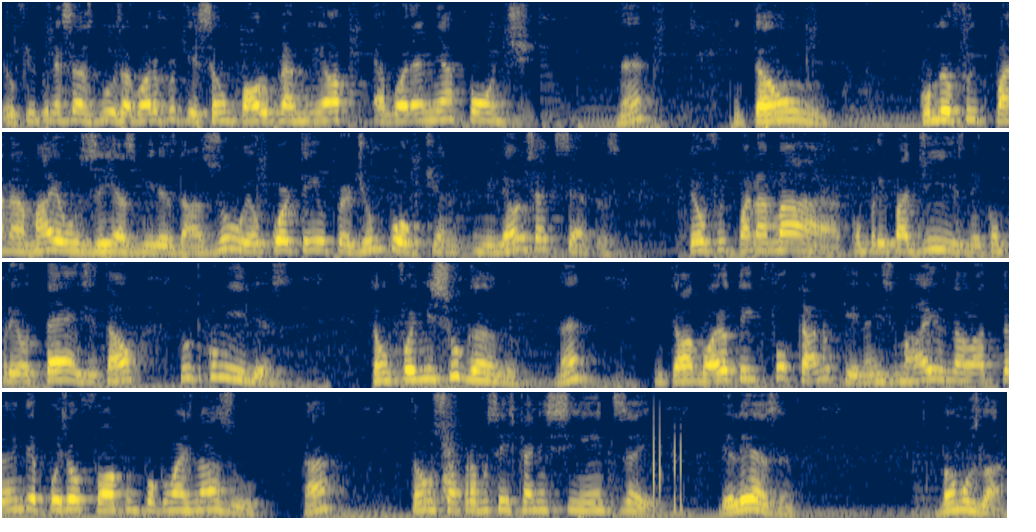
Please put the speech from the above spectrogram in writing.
Eu fico nessas duas agora porque São Paulo para mim agora é minha ponte, né? Então, como eu fui para Panamá, eu usei as milhas da Azul, eu cortei, eu perdi um pouco, tinha 1 milhão e 700. Então eu fui para Panamá, comprei para Disney, comprei hotéis e tal, tudo com milhas. Então foi me sugando, né? Então agora eu tenho que focar no quê? Na Smiles, na Latam e depois eu foco um pouco mais na Azul, tá? Então só para vocês ficarem cientes aí, beleza? Vamos lá.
